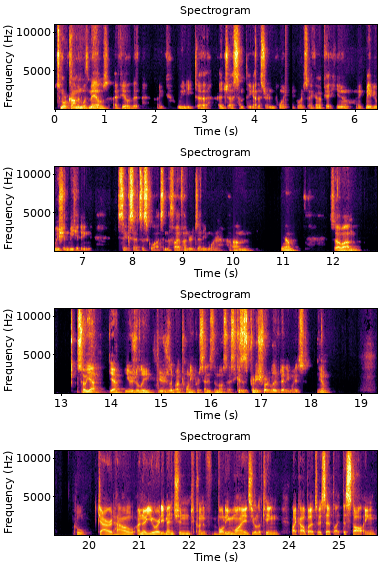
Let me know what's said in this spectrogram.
it's more common with males. I feel that like we need to adjust something at a certain point where it's like, okay, you know, like maybe we shouldn't be hitting six sets of squats in the 500s anymore. Um, you know, so um, so yeah, yeah. Usually, usually about 20% is the most I see because it's pretty short lived, anyways. You know. Cool. Jared, how I know you already mentioned kind of volume wise, you're looking like Alberto said, like the starting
